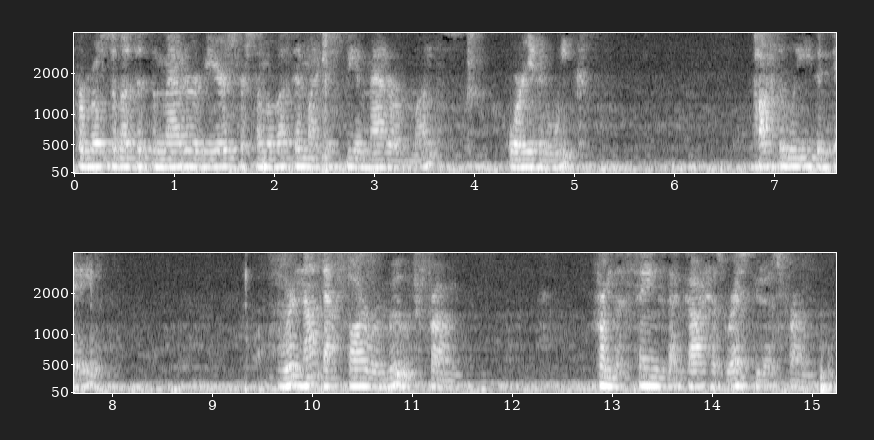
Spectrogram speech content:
For most of us, it's a matter of years. For some of us, it might just be a matter of months or even weeks possibly even days. We're not that far removed from from the things that God has rescued us from.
